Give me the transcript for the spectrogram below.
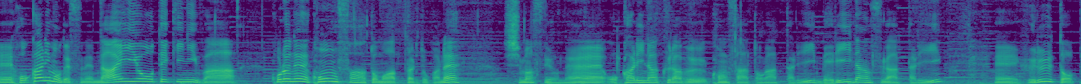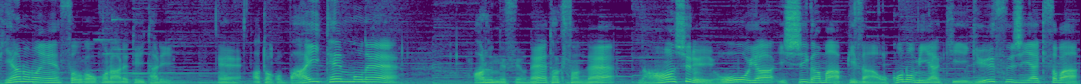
えー他にもですね内容的にはこれねコンサートもあったりとかねしますよね。オカリナクラブコンサートがあったりベリーダンスがあったり、えーフルートピアノの演奏が行われていたり、えーあとはこう売店もねあるんですよねたくさんね。何種類？大谷石窯ピザお好み焼き牛すじ焼きそば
